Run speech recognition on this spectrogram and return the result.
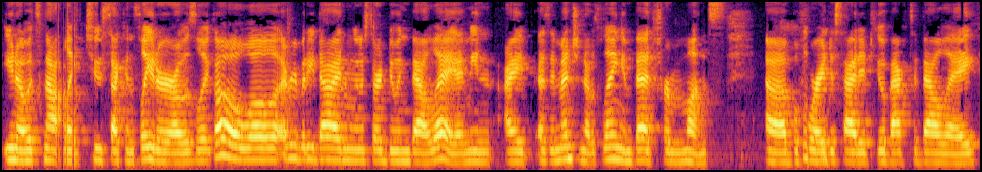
you know, it's not like two seconds later I was like, oh well, everybody died. I'm going to start doing ballet. I mean, I as I mentioned, I was laying in bed for months uh, before I decided to go back to ballet.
